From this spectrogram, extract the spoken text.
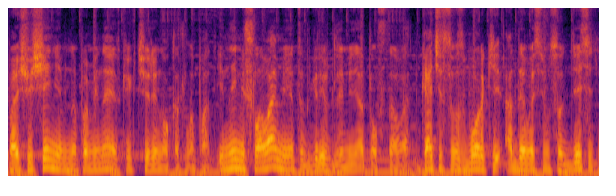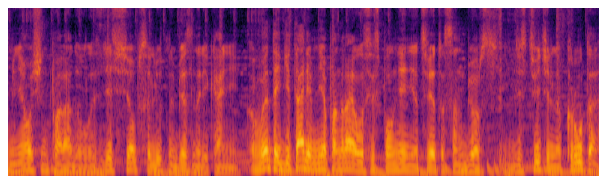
По ощущениям напоминает как черенок от лопат. Иными словами, этот гриф для меня толстоват. Качество сборки AD810 меня очень порадовало. Здесь все абсолютно без нареканий. В этой гитаре мне понравилось исполнение цвета Sunburst. Действительно круто,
